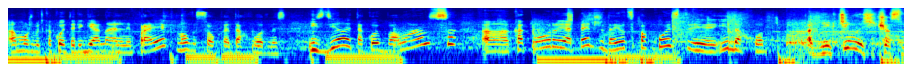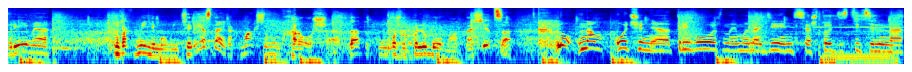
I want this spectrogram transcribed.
а, может быть, какой-то региональный проект, но высокая доходность. И сделать такой баланс, э, который, опять же, дает спокойствие и доход. Объективно сейчас время ну, как минимум интересная, как максимум хорошая. Да? Тут можно по-любому относиться. Ну, нам очень э, тревожно, и мы надеемся, что действительно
